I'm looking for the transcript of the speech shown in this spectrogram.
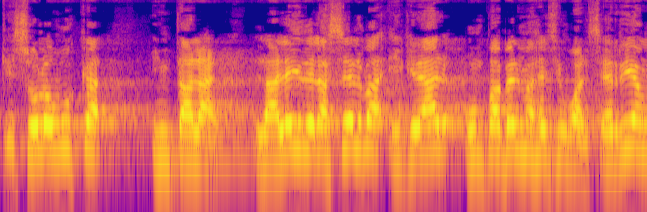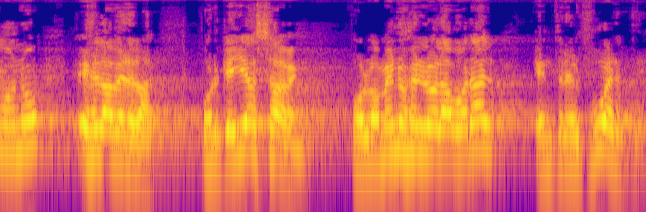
que solo busca instalar la ley de la selva y crear un papel más desigual. Se rían o no, es la verdad, porque ya saben, por lo menos en lo laboral, entre el fuerte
